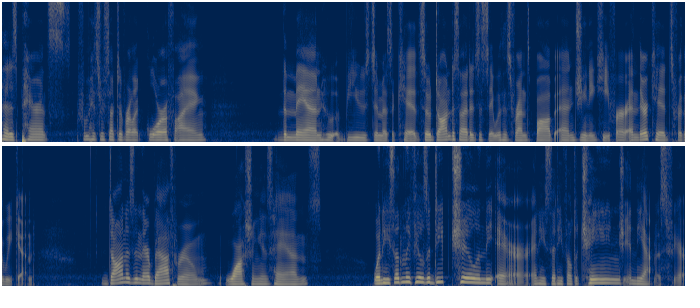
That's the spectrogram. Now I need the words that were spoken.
that his parents, from his perspective, are like glorifying the man who abused him as a kid. So Don decided to stay with his friends Bob and Jeannie Kiefer and their kids for the weekend. Don is in their bathroom, washing his hands, when he suddenly feels a deep chill in the air, and he said he felt a change in the atmosphere.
